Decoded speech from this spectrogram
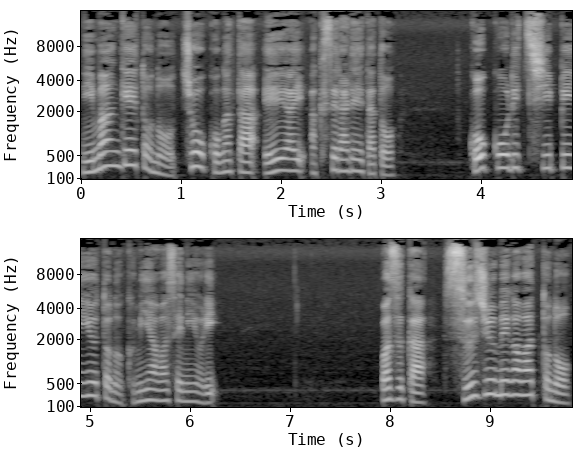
2万ゲートの超小型 AI アクセラレータと高効率 CPU との組み合わせにより、わずか数十メガワットの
